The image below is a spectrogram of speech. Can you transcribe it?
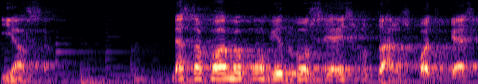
e ação. Dessa forma, eu convido você a escutar os podcasts,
